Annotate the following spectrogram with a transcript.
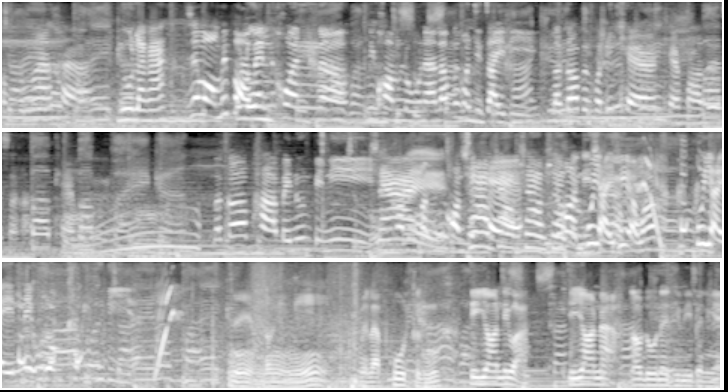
ขอบคุณมากค่ะดูละคะจะมองพี่ป๋อเป็นคนเอ่อมีความรู้นะ แล้วเป็นคนจิตใจดี แล้วก็เป็นคนที่ care care for others อะค่ะ care คนอื่นแล้วก็พาไปนู่นไปนี่ใช่แบบมีความชอบแคร์ชอบชอบชอบมีความแบบนี้ผู้ใหญ่ชอบที่แบบว่าผู้ใหญ่ในอุดมคติที่ดีอะ นี่มันต้องอย่างนี้ เวลาพูดถึงจียอนดีกว่าจียอนอะเราดูในทีวีเป็นไง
